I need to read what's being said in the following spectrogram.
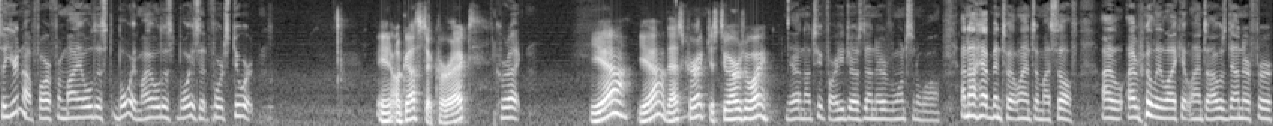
So you're not far from my oldest boy. My oldest boy is at Fort Stewart. In Augusta, correct? Correct. Yeah, yeah, that's correct. Just two hours away. Yeah, not too far. He drives down there every once in a while. And I have been to Atlanta myself. I, I really like Atlanta. I was down there for,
